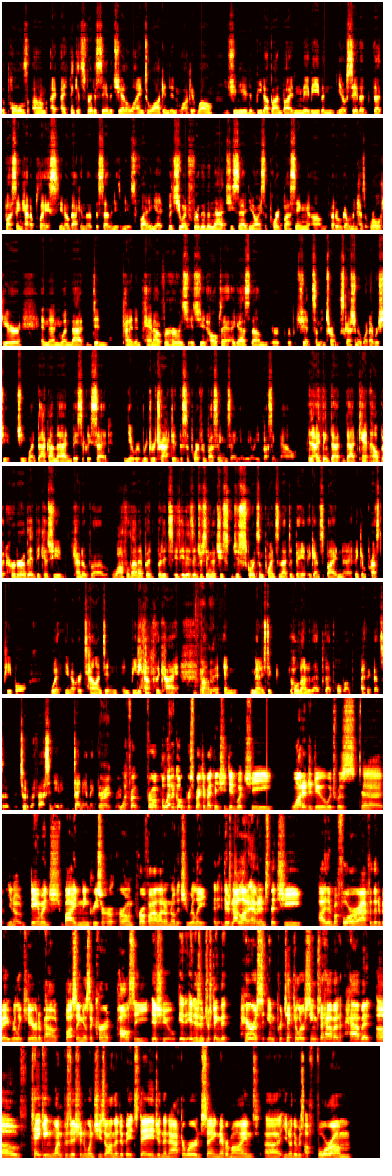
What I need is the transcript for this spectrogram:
the polls. Um, I, I, think it's fair to say that she had a line to walk and didn't walk it well. She needed to beat up on Biden, maybe even you know say that that busing had a place, you know, back in the, the 70s when he was fighting it. But she went further than that. She said, you know, I support busing. Um, the federal government has a role here. And then when that didn't kind of didn't pan out for her as, as she had hoped, I, I guess, um, or, or, she had some internal discussion or whatever. She she went back on that and basically said, you know, re- retracted the support for busing and saying, yeah, we don't need busing now. And I think that that can't help but hurt her a bit because she kind of uh, waffled on it. But but it's it, it is interesting that she just scored some points in that debate against Biden, and I think impressed people with you know her talent in in beating up the guy, um, and managed to hold on to that that poll bump. I think that's a sort of a fascinating dynamic there. Right, right. Yeah, from from a political perspective, I think she did what she wanted to do, which was to you know damage Biden, increase her her own profile. I don't know that she really. There's not a lot of evidence that she either before or after the debate really cared about busing as a current policy issue. it, it is interesting that Harris, in particular, seems to have a habit of taking one position when she's on the debate stage and then afterwards saying, never mind. Uh, you know, there was a forum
